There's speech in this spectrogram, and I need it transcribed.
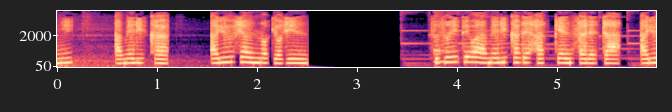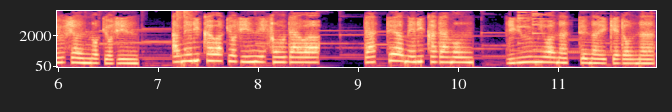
2、アメリカ、アユーシャンの巨人。続いてはアメリカで発見された、アユーシャンの巨人。アメリカは巨人いそうだわ。だってアメリカだもん。理由にはなってないけどな。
